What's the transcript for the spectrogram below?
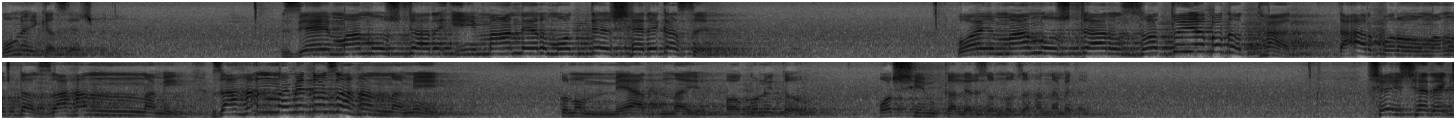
কোনোই কাজে আসবে না। যে মানুষটার ইমানের মধ্যে সেরেক আছে, ওই মানুষটার যতই আবাদত থাক, তারপরও মানুষটা জাহান নামি জাহান নামে তো জাহান নামে কোনো মেয়াদ নাই, অগণিত অসীমকালের জন্য জাহান নামে থাকবে। সেই সেরেক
